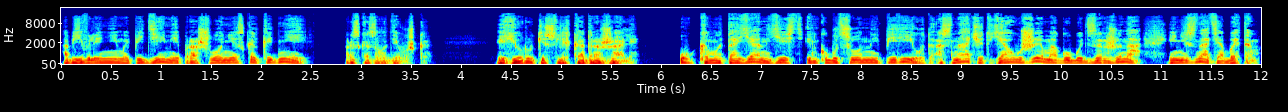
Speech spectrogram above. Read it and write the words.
объявлением эпидемии прошло несколько дней, рассказала девушка. Ее руки слегка дрожали. У Каматаян есть инкубационный период, а значит, я уже могу быть заражена и не знать об этом.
